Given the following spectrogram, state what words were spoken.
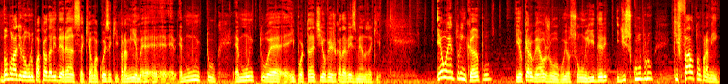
vamos lá de novo no papel da liderança, que é uma coisa que para mim é, é, é, é, muito, é muito é, importante e eu vejo cada vez menos aqui. Eu entro em campo e eu quero ganhar o jogo. Eu sou um líder e descubro que faltam para mim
